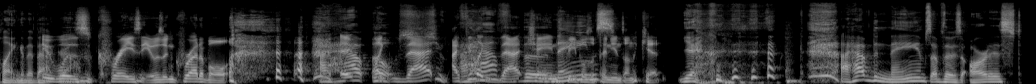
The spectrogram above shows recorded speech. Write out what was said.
playing in the background. It was crazy. It was incredible. I have- It- like oh, that. shoot. I feel I like that changed names. people's opinions on the kit. Yeah. I have the names of those artists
